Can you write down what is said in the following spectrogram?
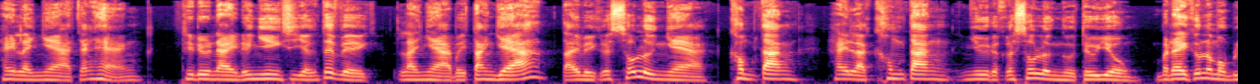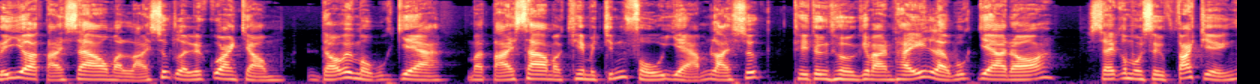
hay là nhà chẳng hạn, thì điều này đương nhiên sẽ dẫn tới việc là nhà bị tăng giá, tại vì cái số lượng nhà không tăng hay là không tăng như là cái số lượng người tiêu dùng. Và đây cũng là một lý do tại sao mà lãi suất là rất quan trọng đối với một quốc gia. Mà tại sao mà khi mà chính phủ giảm lãi suất, thì thường thường các bạn thấy là quốc gia đó sẽ có một sự phát triển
